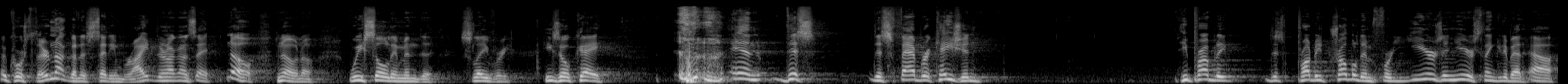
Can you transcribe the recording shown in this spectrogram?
Of course, they're not going to set him right. They're not going to say, no, no, no, we sold him into slavery. He's okay. and this, this fabrication, he probably this probably troubled him for years and years, thinking about how,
